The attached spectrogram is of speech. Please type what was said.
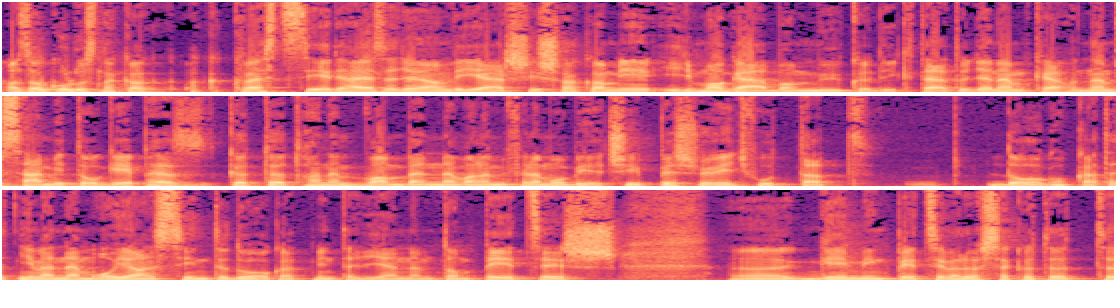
az Oculusnak a, a Quest szériája, ez egy olyan VR sisak, ami így magában működik. Tehát ugye nem kell, nem számítógéphez kötött, hanem van benne valamiféle mobil chip, és ő így futtat dolgokat. Tehát nyilván nem olyan szintű dolgokat, mint egy ilyen, nem tudom, PC-s gaming PC-vel összekötött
